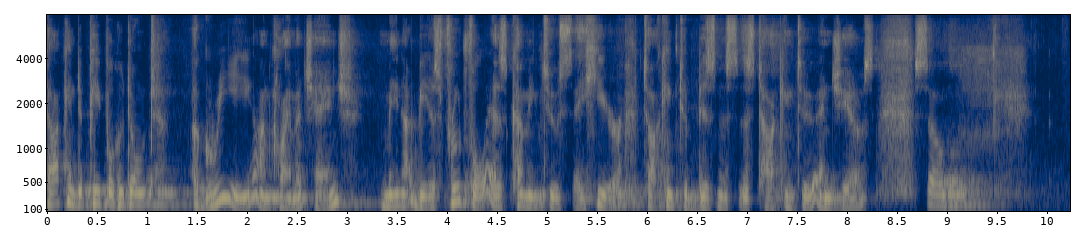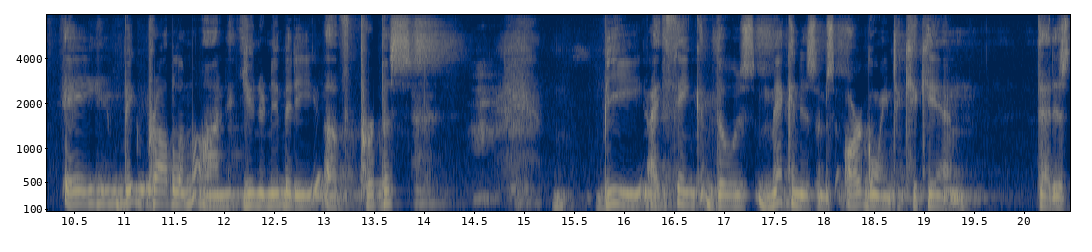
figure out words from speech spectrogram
talking to people who don't agree on climate change may not be as fruitful as coming to, say, here, talking to businesses, talking to NGOs. So, a big problem on unanimity of purpose. B, I think those mechanisms are going to kick in. That is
